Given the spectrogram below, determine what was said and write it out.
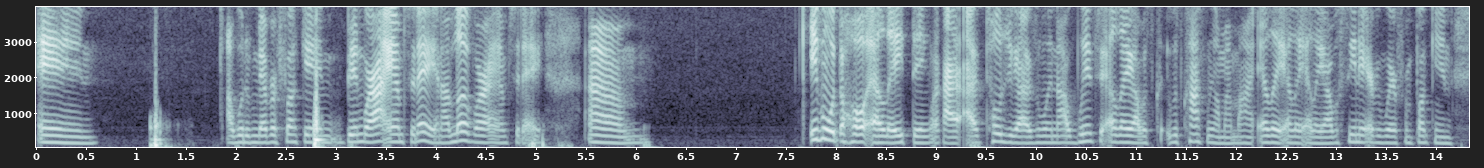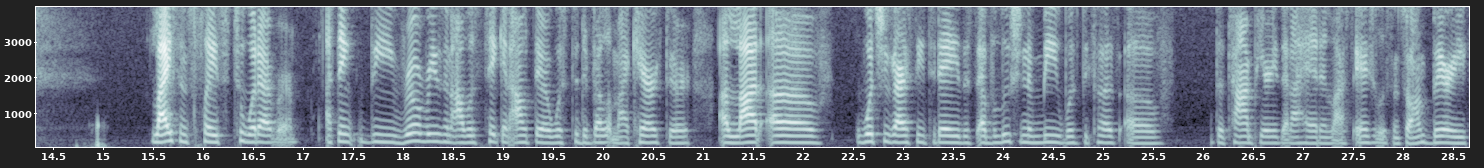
and I would have never fucking been where I am today. And I love where I am today. Um even with the whole LA thing, like I, I told you guys when I went to LA, I was it was constantly on my mind. LA, LA, LA. I was seeing it everywhere from fucking license plates to whatever. I think the real reason I was taken out there was to develop my character. A lot of what you guys see today, this evolution of me, was because of the time period that I had in Los Angeles, and so I'm very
